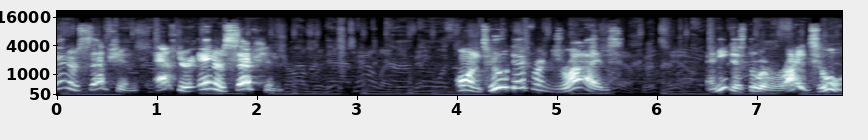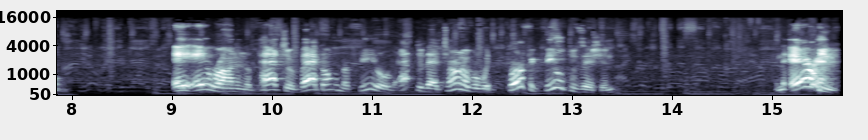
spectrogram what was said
interceptions after interception on two different drives, and he just threw it right to him. Aaron and the Pats are back on the field after that turnover with perfect field position. And Aaron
